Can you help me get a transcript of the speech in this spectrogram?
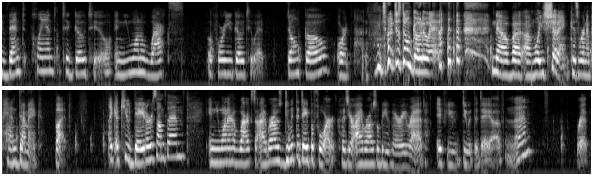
event planned to go to and you want to wax before you go to it, don't go or just don't go to it. no, but um, well you shouldn't because we're in a pandemic. But like a cute date or something and you want to have waxed eyebrows, do it the day before because your eyebrows will be very red if you do it the day of. And then rip.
